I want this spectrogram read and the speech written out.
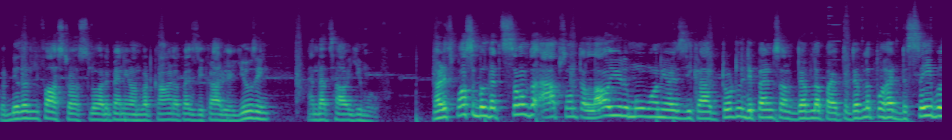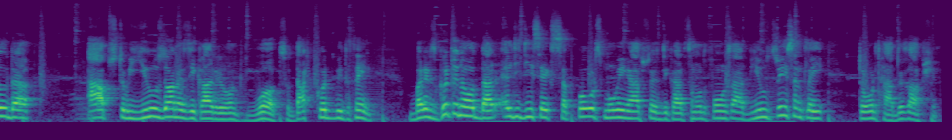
could be a little faster or slower depending on what kind of SD card you're using and that's how you move. Now it's possible that some of the apps won't allow you to move on your SD card, totally depends on the developer. If the developer had disabled the apps to be used on SD card don't work. So that could be the thing. But it's good to know that LG G6 supports moving apps to SD card. Some of the phones I've used recently don't have this option.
